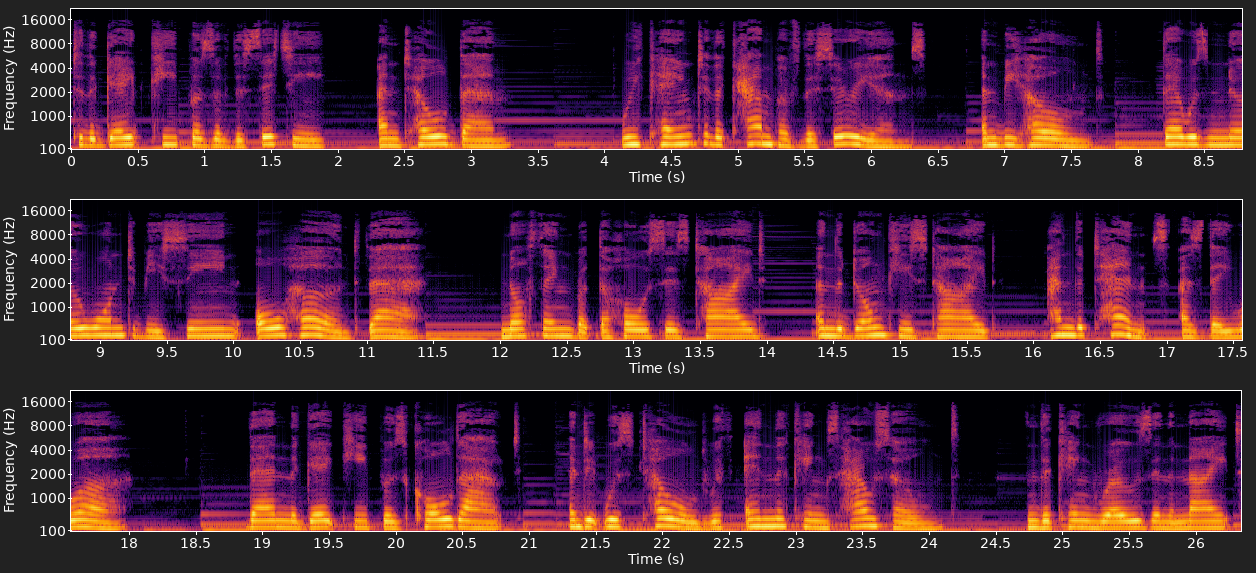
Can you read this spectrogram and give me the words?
to the gatekeepers of the city and told them, We came to the camp of the Syrians, and behold, there was no one to be seen or heard there, nothing but the horses tied, and the donkeys tied, and the tents as they were. Then the gatekeepers called out, and it was told within the king's household. And the king rose in the night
